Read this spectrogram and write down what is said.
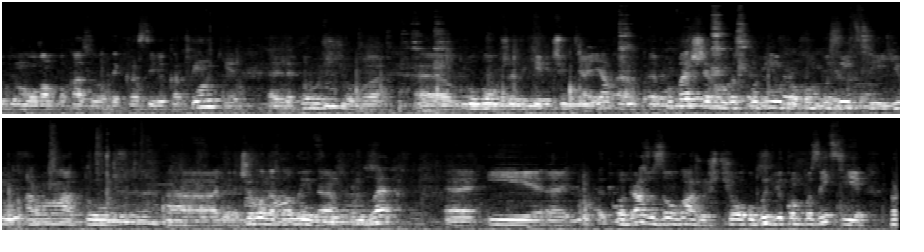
будемо вам показувати красиві картинки е, для того, щоб е, було вже таке відчуття. Я, е, е, по-перше, я вам розповім про композицію аромату е, червона калина in Black. Е, І е, одразу зауважу, що обидві композиції е,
